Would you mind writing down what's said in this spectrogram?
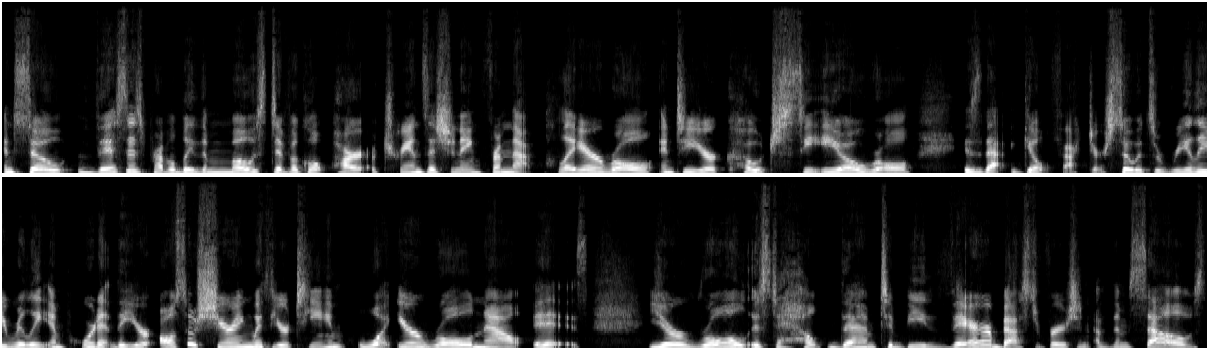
And so this is probably the most difficult part of transitioning from that player role into your coach CEO role is that guilt factor. So it's really, really important that you're also sharing with your team what your role now is. Your role is to help them to be their best version of themselves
